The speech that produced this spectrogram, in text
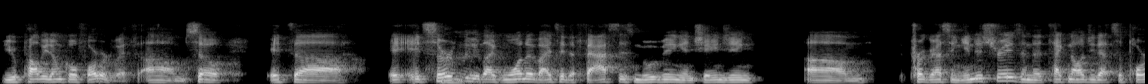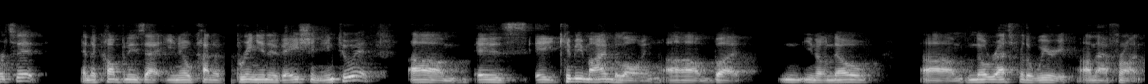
you probably don't go forward with. Um, so it's uh, it, it's certainly like one of I'd say the fastest moving and changing um, progressing industries and the technology that supports it and the companies that you know kind of bring innovation into it um, is it can be mind blowing, um, but you know no um, no rest for the weary on that front.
